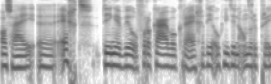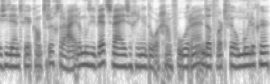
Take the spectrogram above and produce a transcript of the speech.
als hij echt dingen wil, voor elkaar wil krijgen die ook niet een andere president weer kan terugdraaien, dan moet hij wetswijzigingen door gaan voeren. En dat wordt veel moeilijker,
